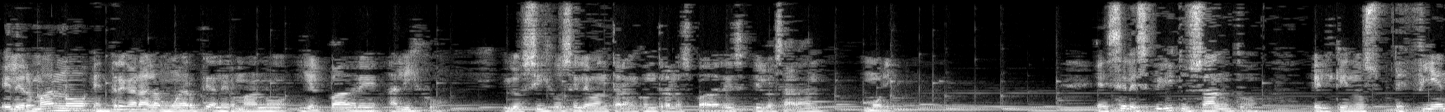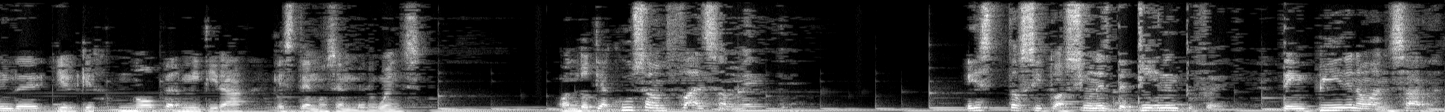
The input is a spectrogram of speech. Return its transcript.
El hermano entregará la muerte al hermano y el Padre al Hijo, y los hijos se levantarán contra los padres y los harán morir. Es el Espíritu Santo el que nos defiende y el que no permitirá que estemos en vergüenza. Cuando te acusan falsamente, estas situaciones detienen tu fe, te impiden avanzar,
